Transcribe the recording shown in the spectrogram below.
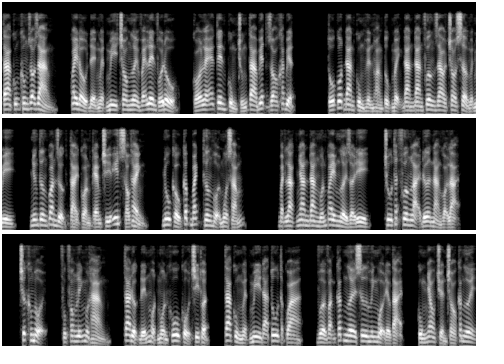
Ta cũng không rõ ràng, quay đầu để nguyệt mi cho ngươi vẽ lên phối đồ, có lẽ tên cùng chúng ta biết do khác biệt. Tố cốt đan cùng huyền hoàng tục mệnh đan đan phương giao cho sở nguyệt mi, nhưng tương quan dược tài còn kém chí ít sáu thành, nhu cầu cấp bách thương hội mua sắm. Bạch lạc nhan đang muốn quay người rời đi, chu thất phương lại đưa nàng gọi lại. Trước không đội phục phong lĩnh một hàng ta được đến một môn khu cổ chi thuật ta cùng nguyệt mi đã tu tập qua vừa vặn các ngươi sư huynh muội đều tại cùng nhau chuyển cho các ngươi.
